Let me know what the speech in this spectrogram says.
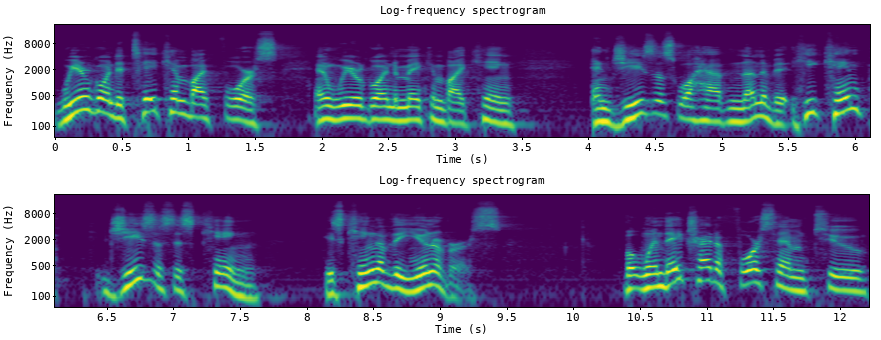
We are going to take him by force and we are going to make him by king. And Jesus will have none of it. He came, Jesus is king, he's king of the universe. But when they try to force him to,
